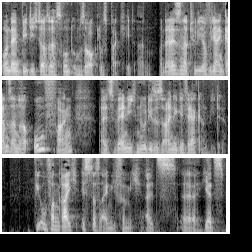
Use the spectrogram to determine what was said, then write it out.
und dann biete ich doch das rundum sorglos Paket an. Und dann ist es natürlich auch wieder ein ganz anderer Umfang, als wenn ich nur dieses eine Gewerk anbiete. Wie umfangreich ist das eigentlich für mich als äh, jetzt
